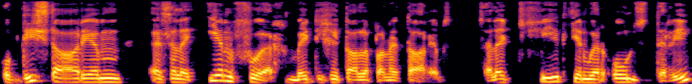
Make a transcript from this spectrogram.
op die stadium is hulle een voor met digitale planetariums. Hulle het 4 teenoor ons 3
